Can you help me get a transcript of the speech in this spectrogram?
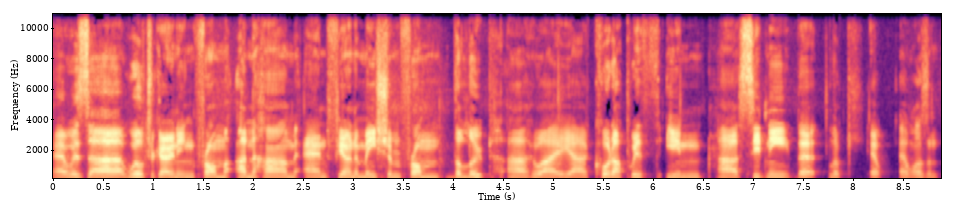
It was uh, Will Tregoning from Unharm and Fiona Measham from The Loop, uh, who I uh, caught up with in uh, Sydney. That look, it, it wasn't.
